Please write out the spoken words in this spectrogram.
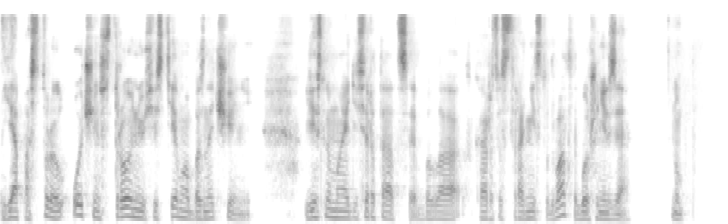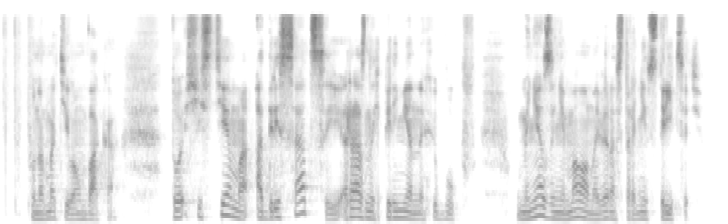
я построил очень стройную систему обозначений. Если моя диссертация была, кажется, страниц 120, больше нельзя, ну, по нормативам ВАКа, то система адресации разных переменных и букв у меня занимала, наверное, страниц 30.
